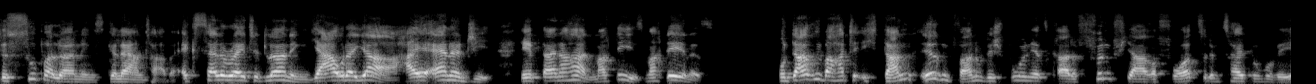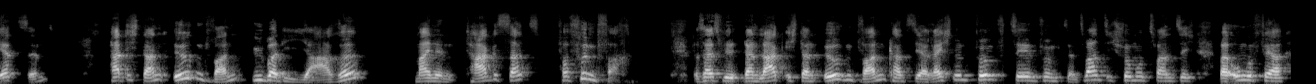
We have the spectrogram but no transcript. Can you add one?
des Super Learnings gelernt habe. Accelerated Learning, ja oder ja, High Energy, heb deine Hand, mach dies, mach jenes. Und darüber hatte ich dann irgendwann, und wir spulen jetzt gerade fünf Jahre vor, zu dem Zeitpunkt, wo wir jetzt sind, hatte ich dann irgendwann über die Jahre meinen Tagessatz verfünffacht. Das heißt, dann lag ich dann irgendwann, kannst du ja rechnen, 15, 15, 20, 25, bei ungefähr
